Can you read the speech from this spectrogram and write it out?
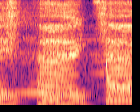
life like that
